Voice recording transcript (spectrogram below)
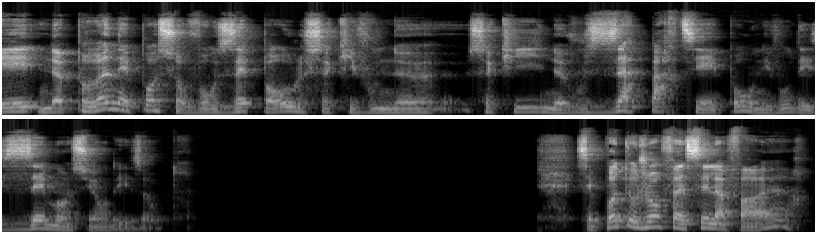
et ne prenez pas sur vos épaules ce qui, ne, ce qui ne vous appartient pas au niveau des émotions des autres. C'est pas toujours facile à faire,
